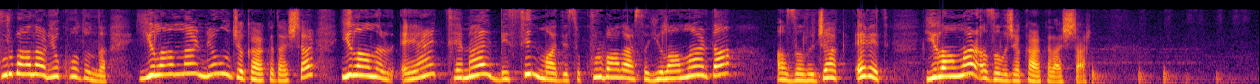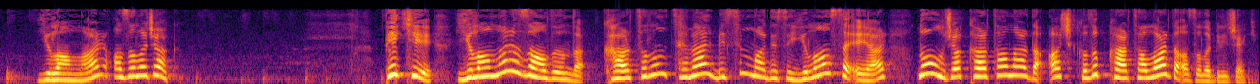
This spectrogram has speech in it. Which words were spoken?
kurbağalar yok olduğunda yılanlar ne olacak arkadaşlar? Yılanların eğer temel besin maddesi kurbağalarsa yılanlar da azalacak. Evet, yılanlar azalacak arkadaşlar. Yılanlar azalacak. Peki yılanlar azaldığında kartalın temel besin maddesi yılansa eğer ne olacak? Kartallar da aç kalıp kartallar da azalabilecek.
